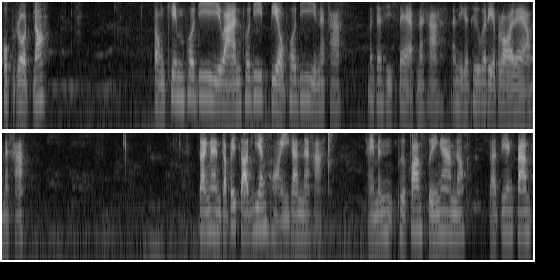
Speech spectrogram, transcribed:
ครบรสเนาะต้องเค็มพอดีหวานพอดีเปรี้ยวพอดีนะคะ มันจะสีแสบนะคะ อันนี้ก็ถือว่าเรียบร้อยแล้วนะคะ จากนั้นก็ไปจัดเรียงหอยกันนะคะ ให้มันเพื่อความสวยงามเนาะ จัดเรียงตามใจ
